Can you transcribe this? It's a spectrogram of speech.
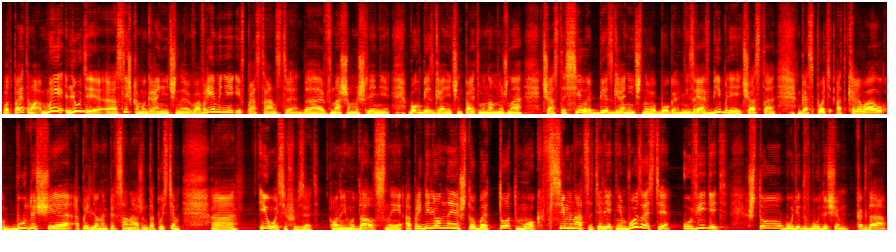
Вот поэтому мы, люди, э, слишком ограничены во времени и в пространстве, да, в нашем мышлении. Бог безграничен, поэтому нам нужна часто сила безграничного Бога. Не зря в Библии часто Господь открывал будущее определенным персонажам. Допустим, Иосифа взять. Он ему дал сны определенные, чтобы тот мог в 17-летнем возрасте увидеть, что будет в будущем, когда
